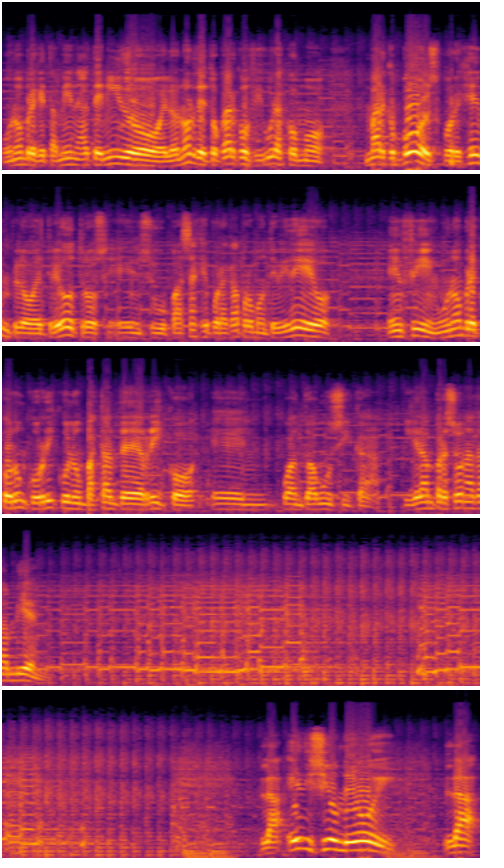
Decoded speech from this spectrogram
Un hombre que también ha tenido el honor de tocar con figuras como Mark Balls, por ejemplo, entre otros, en su pasaje por acá por Montevideo en fin, un hombre con un currículum bastante rico en cuanto a música y gran persona también. La edición de hoy la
